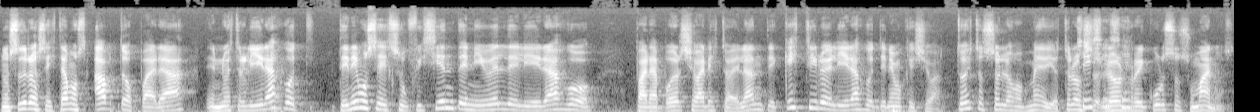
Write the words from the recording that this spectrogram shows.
Nosotros estamos aptos para, en nuestro liderazgo, tenemos el suficiente nivel de liderazgo para poder llevar esto adelante? ¿Qué estilo de liderazgo tenemos que llevar? Todo esto son los medios, todos los, recursos humanos.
